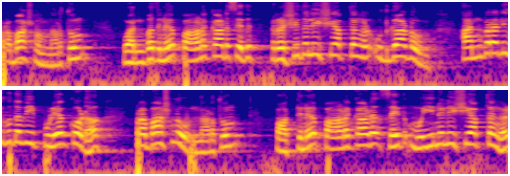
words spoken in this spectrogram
പ്രഭാഷണം നടത്തും. ഒൻപതിന് പാണക്കാട് സെയ്ദ് റഷീദ് അലി ഷിഹാബ് തങ്ങൾ ഉദ്ഘാടനവും അൻവർ അലി ഹുദവി പുളിയക്കോട് പ്രഭാഷണവും നടത്തും. പത്തിന് പാണക്കാട് സെയ്ദ് മുയ്യൻ അലി ഷിയാപ്തങ്ങൾ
